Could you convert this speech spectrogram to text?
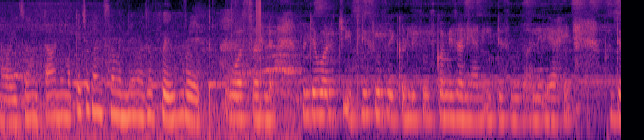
लावायचं होतं. आणि मक्याचे कणसं म्हणजे माझं फेवरेट वसरलं हो, म्हणजे वरची इथली सूज इकडली सूज कमी झाली आणि इथे सूज आलेली आहे. पण ते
